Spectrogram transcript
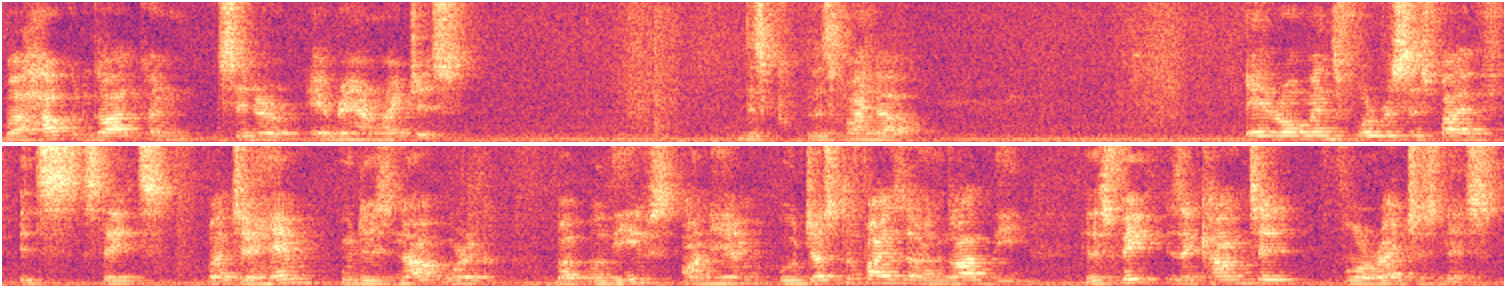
But how could God consider Abraham righteous? Let's, let's find out. In Romans 4 verses 5, it states, But to him who does not work, but believes on him who justifies the ungodly, his faith is accounted for righteousness.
